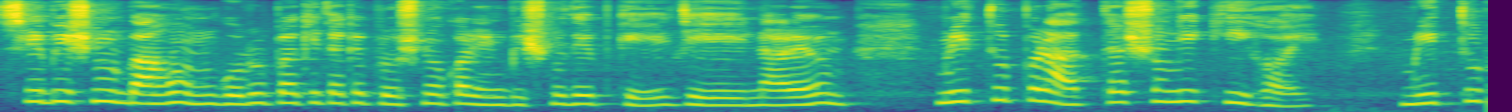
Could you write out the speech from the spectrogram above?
শ্রী বিষ্ণুর বাহন গরুর পাখি তাকে প্রশ্ন করেন বিষ্ণুদেবকে যে, নারায়ণ, মৃত্যুর পর আত্মার সঙ্গে কি হয়? মৃত্যুর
